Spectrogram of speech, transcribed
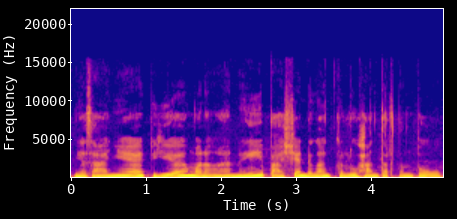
Biasanya dia yang menangani pasien dengan keluhan tertentu.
